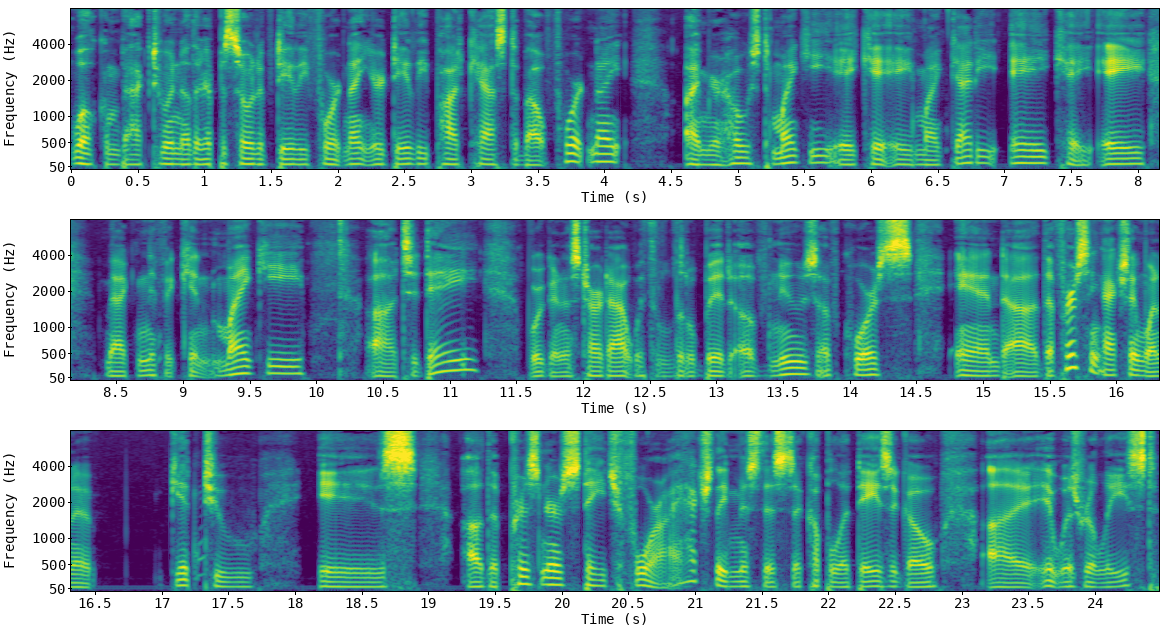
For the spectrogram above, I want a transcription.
Welcome back to another episode of Daily Fortnite, your daily podcast about Fortnite. I'm your host, Mikey, aka Mike Daddy, aka Magnificent Mikey. Uh, today, we're going to start out with a little bit of news, of course. And uh, the first thing I actually want to get to is uh, the Prisoner Stage 4. I actually missed this a couple of days ago. Uh, it was released.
